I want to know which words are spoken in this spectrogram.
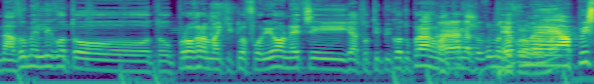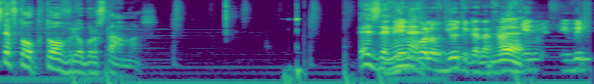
Τζόκερ. Να δούμε λίγο το, το πρόγραμμα κυκλοφοριών έτσι για το τυπικό του πράγματος. Α, να το δούμε το Έχουμε πρόγραμμα. απίστευτο Οκτώβριο μπροστά μας. Έτσι δεν Βγαίνει είναι; Call of Duty καταρχάς, Ναι. βγαίνει Medieval.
